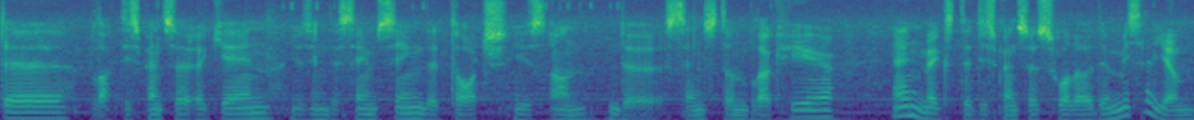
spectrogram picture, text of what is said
the block dispenser again using the same thing. The torch is on the sandstone block here and makes the dispenser swallow the mycelium.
